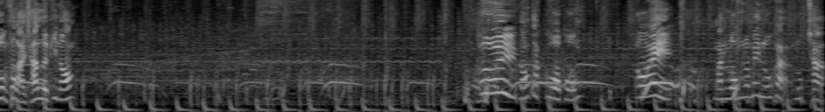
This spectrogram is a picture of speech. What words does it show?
ล่วงสลายชั้นเลยพี่น้องเอ้ยน้องตะกัวผมโอ้ยมันล้มแล้วไม่ลุกอะลุกช้า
